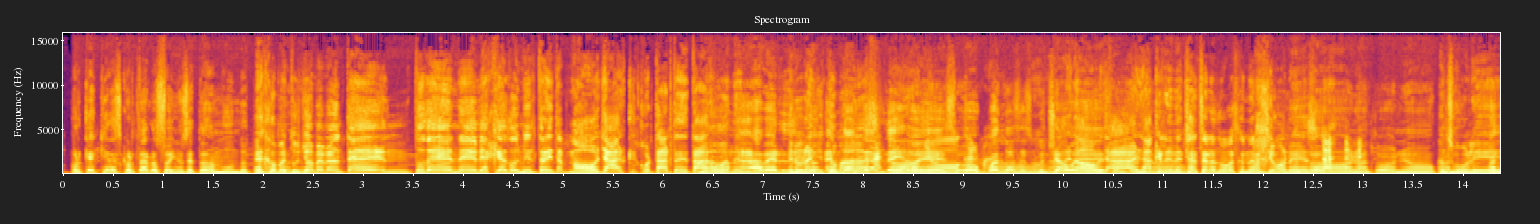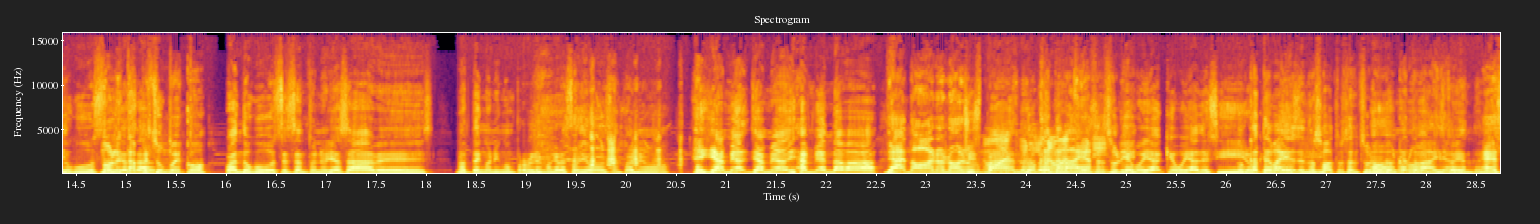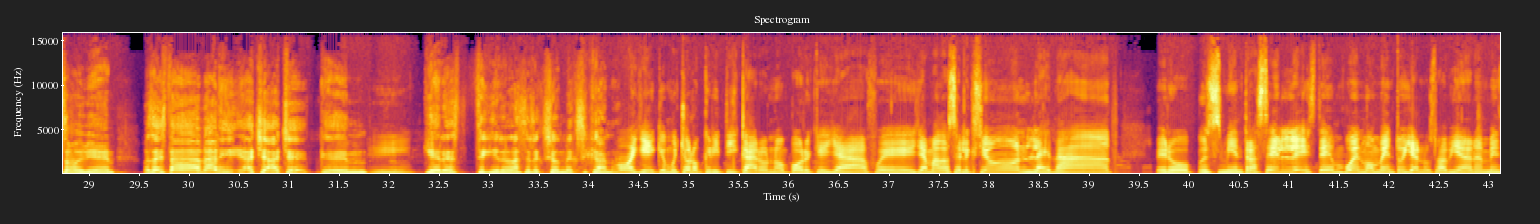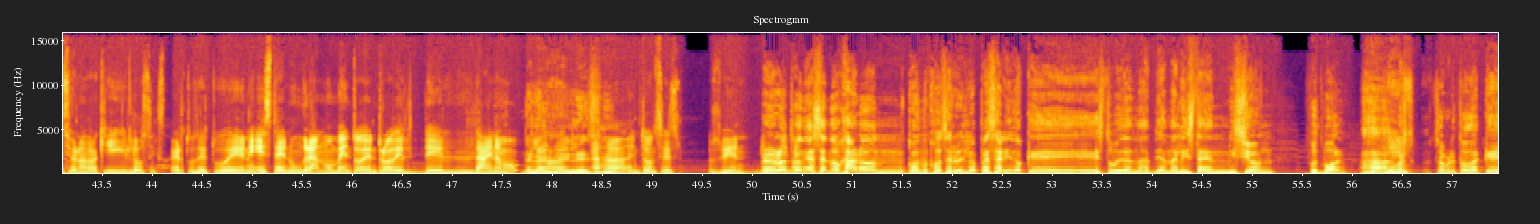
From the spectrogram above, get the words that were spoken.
¿por qué quieres cortar los sueños de todo el mundo? Es como tú, yo me veo en, T- en tu DN de aquí al 2030. No, ya hay que cortarte de tajo No, en, el- a ver, en un ¿en añito dónde más. has leído Antonio, eso? calmado. ¿Cuándo has escuchado Ay, no, eso? ya, ya Antonio? que le dé chance a las nuevas generaciones. Antonio, Antonio. Cuando, Anzuli, cuando gustes, no le tapes sabes. un hueco. Cuando gustes, Antonio, ya sabes. No tengo ningún problema, gracias a Dios, Antonio. Y ya me, ya me, ya me andaba Ya, no, no, no. no. chispando. no, Nunca te no, vayas, no. Anzuli. ¿Qué voy a, qué voy a decir? Nunca te a vayas de nosotros, Anzuli. No, Nunca no, te no, aquí vayas. estoy, Antonio. Eso, muy bien. Pues ahí está Dari HH, que mm, quiere seguir en la selección mexicana. Oye, que mucho lo criticaron, ¿no? Porque ya fue llamado a selección, la edad. Pero pues mientras él esté en buen momento, ya nos lo habían mencionado aquí los expertos de TUDN, está en un gran momento dentro del, del Dynamo. De la MLS. sí. Ajá, entonces, pues bien. Pero el otro día se enojaron con José Luis López Salido, que estuvo de, ana- de analista en Misión Fútbol. Ajá. Pues, sobre todo hay que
